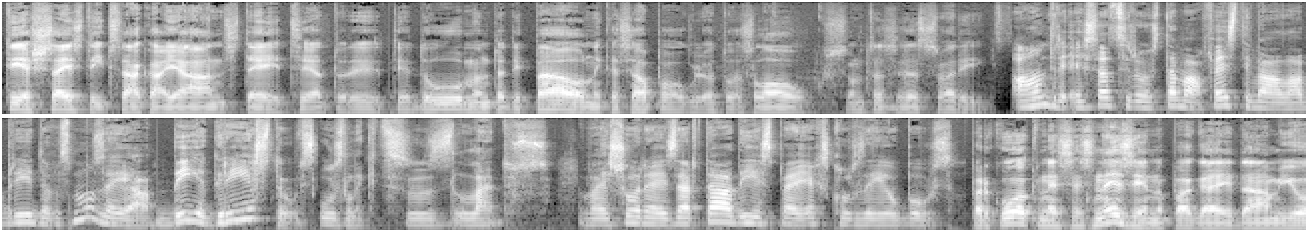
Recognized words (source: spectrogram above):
tieši saistīts tā kā Jānis teica, ja tur ir tie dūmi un tad ir pelni, kas apaugļo tos laukus, un tas ir svarīgi. Andri, es atceros, tavā festivālā Brīdavas muzejā bija grieztuvs uzlikts uz ledus. Vai šoreiz ar tādu iespēju ekskluzīvu būs? Par koknes es nezinu pagaidām, jo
